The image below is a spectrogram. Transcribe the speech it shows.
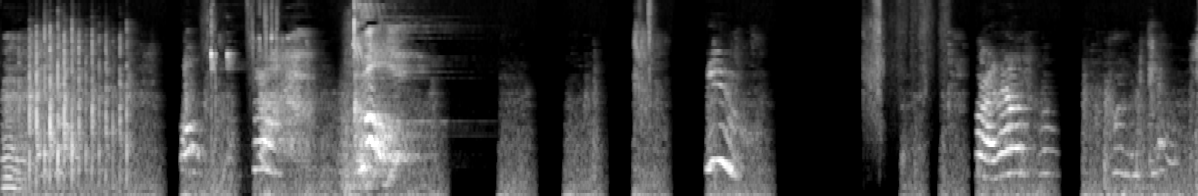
Go! Phew! Right out from the couch.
